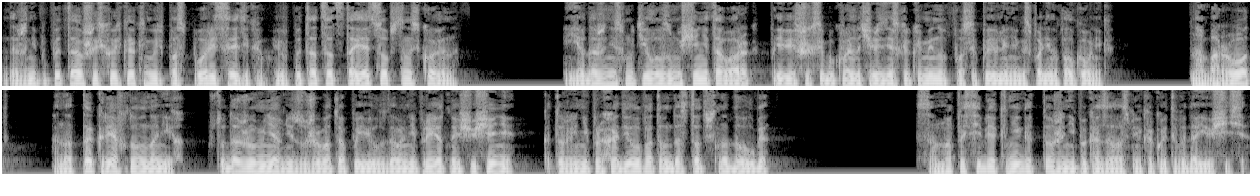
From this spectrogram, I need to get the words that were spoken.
даже не попытавшись хоть как-нибудь поспорить с Эдиком и попытаться отстоять собственность Ковина. Ее даже не смутило возмущение товарок, появившихся буквально через несколько минут после появления господина полковника. Наоборот, она так рявкнула на них, что даже у меня внизу живота появилось довольно неприятное ощущение, которое не проходило потом достаточно долго. Сама по себе книга тоже не показалась мне какой-то выдающейся.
